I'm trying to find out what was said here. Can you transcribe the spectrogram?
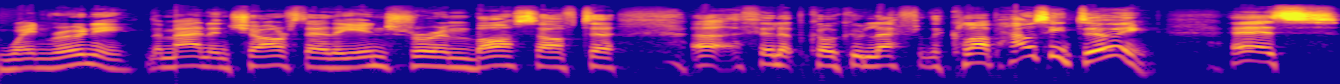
Wayne Rooney, the man in charge there, the interim boss after uh, Phillip Cocu left the club. How's he doing? Has,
